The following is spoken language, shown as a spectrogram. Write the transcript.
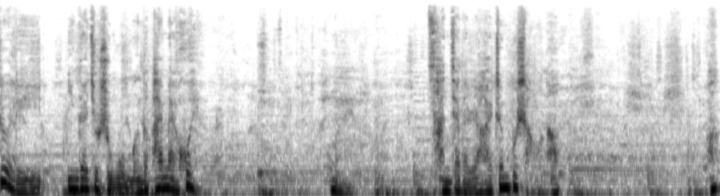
这里应该就是武盟的拍卖会。嗯，参加的人还真不少呢。啊！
